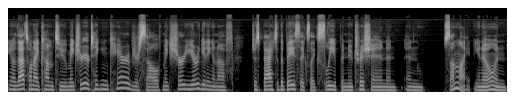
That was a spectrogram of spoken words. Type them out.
you know, that's when I come to make sure you're taking care of yourself, make sure you're getting enough just back to the basics like sleep and nutrition and and sunlight, you know, and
